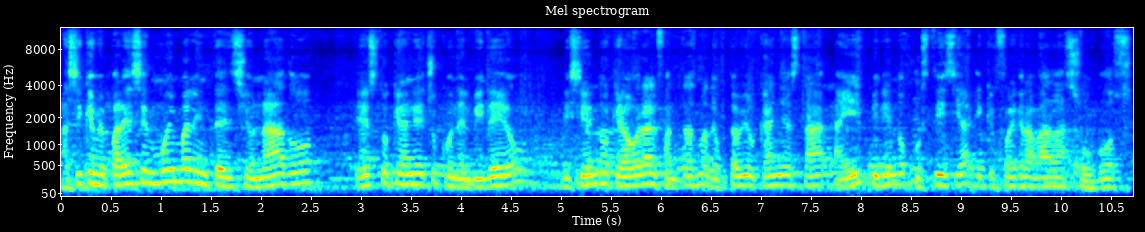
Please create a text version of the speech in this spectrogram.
Así que me parece muy malintencionado esto que han hecho con el video, diciendo que ahora el fantasma de Octavio Caña está ahí pidiendo justicia y que fue grabada su voz.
